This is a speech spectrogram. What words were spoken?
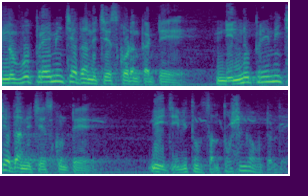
నువ్వు ప్రేమించేదాన్ని చేసుకోవడం కంటే నిన్ను ప్రేమించేదాన్ని చేసుకుంటే నీ జీవితం సంతోషంగా ఉంటుంది.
